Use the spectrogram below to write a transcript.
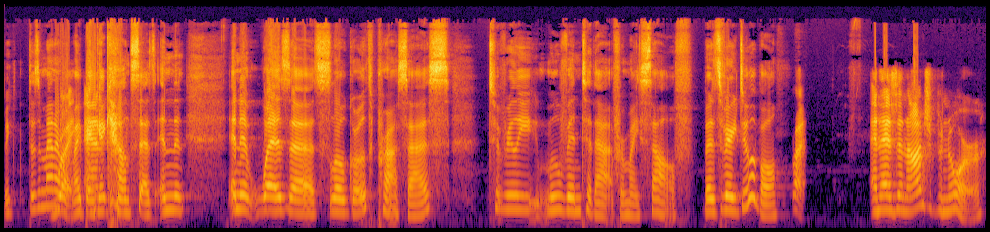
like doesn't matter what my bank and- account says and then and it was a slow growth process to really move into that for myself but it's very doable Right. And as an entrepreneur,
